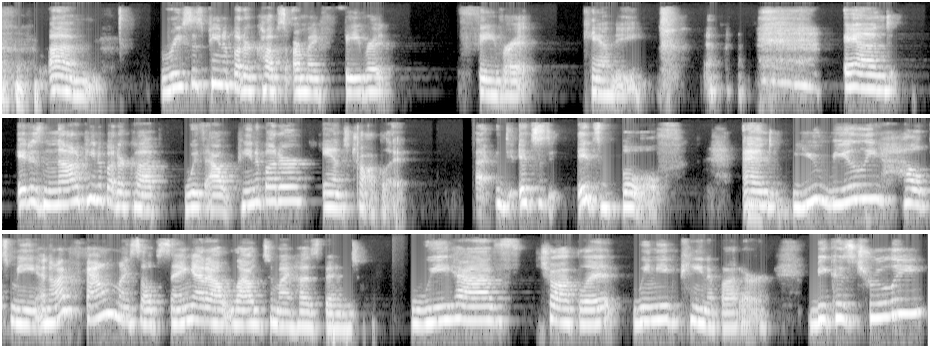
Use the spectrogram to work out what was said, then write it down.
um, Reese's peanut butter cups are my favorite, favorite candy. and it is not a peanut butter cup without peanut butter and chocolate. Uh, it's it's both. And you really helped me. And I found myself saying it out loud to my husband. We have chocolate, we need peanut butter. Because truly,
